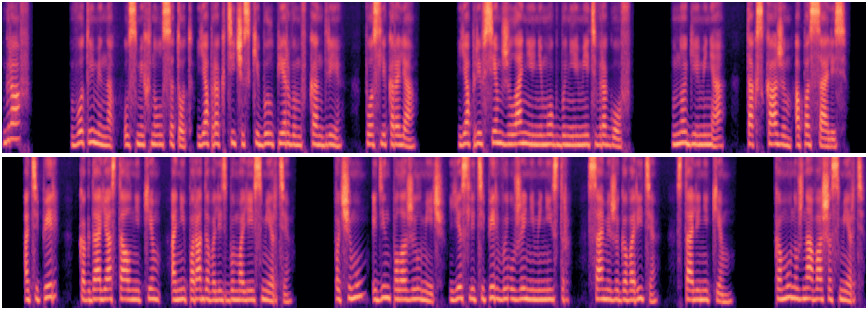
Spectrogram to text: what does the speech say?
«Граф?» «Вот именно», усмехнулся тот. «Я практически был первым в Кандри, после короля. Я при всем желании не мог бы не иметь врагов. Многие меня, так скажем, опасались. А теперь, когда я стал никем, они порадовались бы моей смерти. Почему? Эдин положил меч. Если теперь вы уже не министр, сами же говорите, стали никем. Кому нужна ваша смерть?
